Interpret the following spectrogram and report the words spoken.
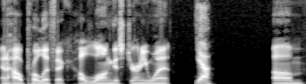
and how prolific, how long this journey went. Yeah. Um,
